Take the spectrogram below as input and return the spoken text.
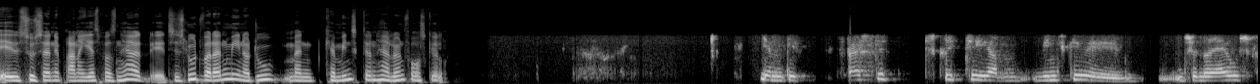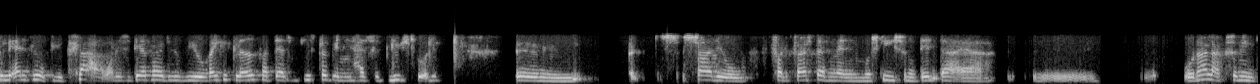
Øh, Susanne Brander Jespersen, her øh, til slut, hvordan mener du, man kan mindske den her lønforskel? Jamen det første skridt til at mindske øh, sådan noget er jo selvfølgelig altid at blive klar over det, så derfor er det, vi jo rigtig glade for, at Dansk Magisterforening har sat lys på det. Øhm, så er det jo for det første, at man måske som den, der er øh, underlagt sådan en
